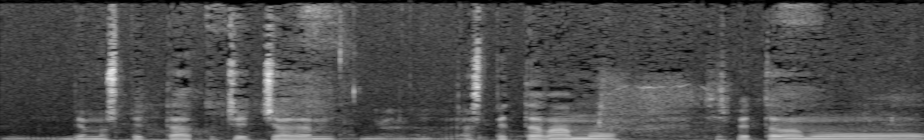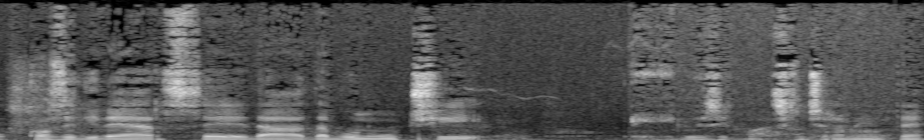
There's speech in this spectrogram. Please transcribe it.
abbiamo aspettato, ci, ci, aspettavamo, ci aspettavamo cose diverse da, da Bonucci e lui sinceramente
